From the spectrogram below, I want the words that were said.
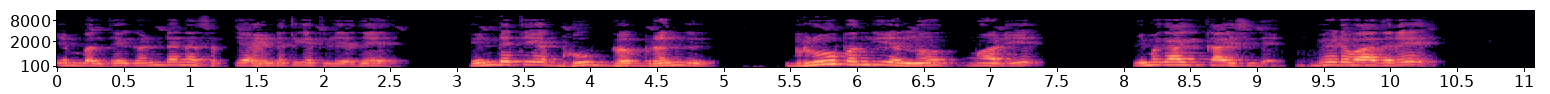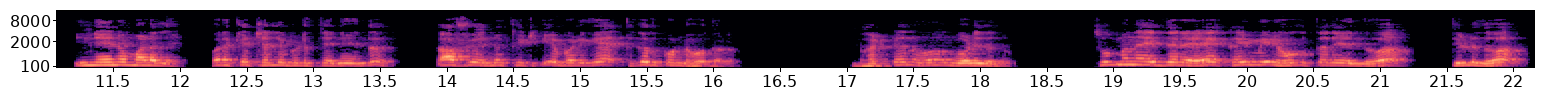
ಎಂಬಂತೆ ಗಂಡನ ಸತ್ಯ ಹೆಂಡತಿಗೆ ತಿಳಿಯದೆ, ಹೆಂಡತಿಯ ಭೂ ಭೃಂಗ್ ಭ್ರೂಭಂಗಿಯನ್ನು ಮಾಡಿ ನಿಮಗಾಗಿ ಕಾಯಿಸಿದೆ. ಬೇಡವಾದರೆ ಇನ್ನೇನು ಮಾಡಲಿ. ಹೊರಕ್ಕೆ ಚೆಲ್ಲಿ ಬಿಡುತ್ತೇನೆ ಎಂದು ಕಾಫಿಯನ್ನು ಕಿಟಕಿ ಬಳಿಗೆ ತೆಗೆದುಕೊಂಡು ಹೋದಳು. ಭಟ್ಟನು ನೋಡಿದನು. ಸುಮ್ಮನೆ ಇದ್ದರೆ ಕೈ ಮೀರಿ ಹೋಗುತ್ತದೆ ಎಂದು ತಿಳಿದು,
